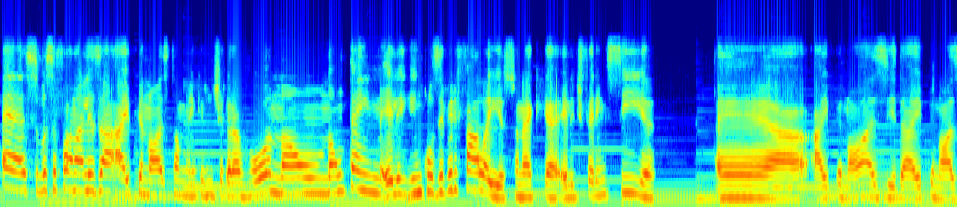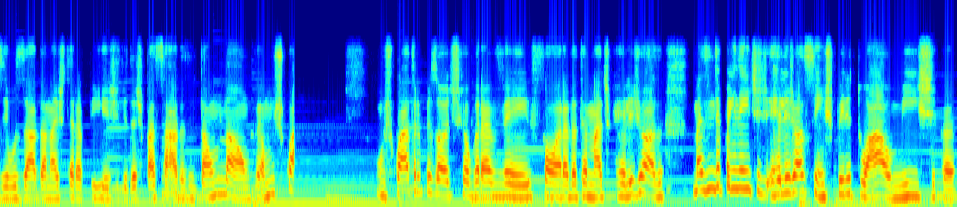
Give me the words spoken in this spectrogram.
É, se você for analisar a hipnose também que a gente gravou, não, não tem. Ele, inclusive, ele fala isso, né? Que é, ele diferencia é, a hipnose da hipnose usada nas terapias de vidas passadas. Então, não, vamos quatro uns quatro episódios que eu gravei fora da temática religiosa. Mas independente de religiosa, assim, espiritual, mística.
